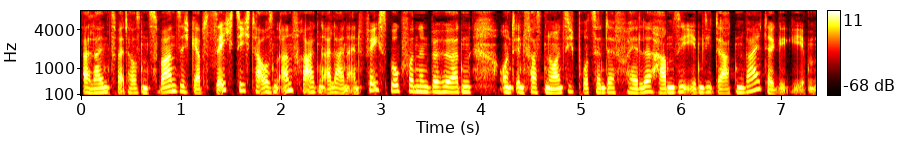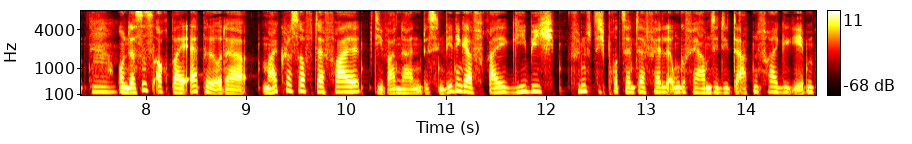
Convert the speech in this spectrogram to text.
allein 2020 gab es 60.000 Anfragen allein an Facebook von den Behörden und in fast 90 Prozent der Fälle haben sie eben die Daten weitergegeben. Mhm. Und das ist auch bei Apple oder Microsoft der Fall. Die waren da ein bisschen weniger freigiebig. 50 Prozent der Fälle ungefähr haben sie die Daten freigegeben.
